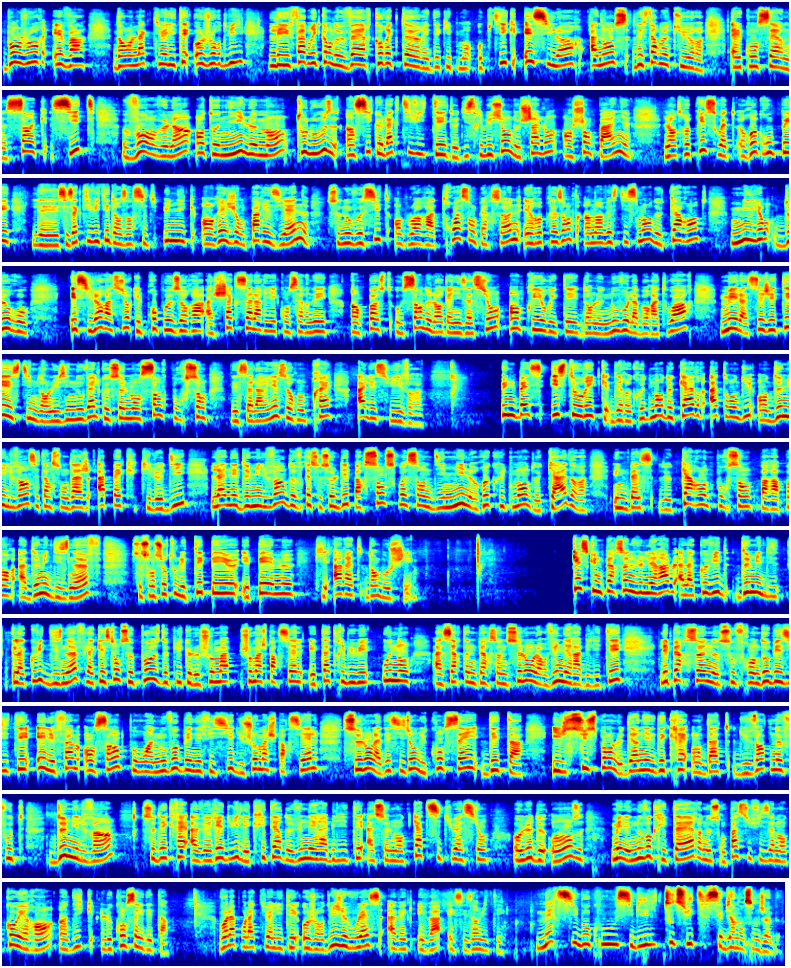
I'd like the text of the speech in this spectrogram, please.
Bonjour Eva. Dans l'actualité aujourd'hui, les fabricants de verres, correcteurs et d'équipements optiques Essilor annoncent des fermetures. Elles concernent cinq sites Vaux-en-Velin, Antony, Le Mans, Toulouse, ainsi que l'activité de distribution de Chalon en Champagne. L'entreprise souhaite regrouper ses activités dans un site unique en région parisienne. Ce nouveau site emploiera 300 personnes et représente un investissement de 40 millions d'euros. Et leur assure qu'il proposera à chaque salarié concerné un poste au sein de l'organisation, en priorité dans le nouveau laboratoire, mais la CGT estime dans l'usine nouvelle que seulement 5% des salariés seront prêts à les suivre. Une baisse historique des recrutements de cadres attendue en 2020, c'est un sondage APEC qui le dit. L'année 2020 devrait se solder par 170 000 recrutements de cadres, une baisse de 40% par rapport à 2019. Ce sont surtout les TPE et PME qui arrêtent d'embaucher. Qu'est-ce qu'une personne vulnérable à la Covid-19 la, question se pose depuis que le chômage partiel est attribué ou non à certaines personnes selon leur vulnérabilité. Les personnes souffrant d'obésité et les femmes enceintes pourront à nouveau bénéficier du chômage partiel selon la décision du Conseil d'État. Il suspend le dernier décret en date du 29 août 2020. Ce décret avait réduit les critères de vulnérabilité à seulement 4 situations au lieu de 11 mais les nouveaux critères ne sont pas suffisamment cohérents, indique le Conseil d'État. Voilà pour l'actualité aujourd'hui. Je vous laisse avec Eva et ses invités. Merci beaucoup, Sybille. Tout de suite, c'est bien dans son job.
